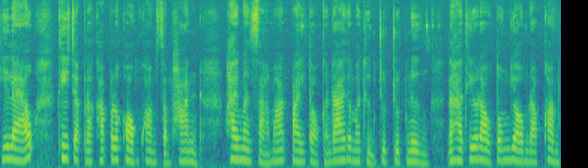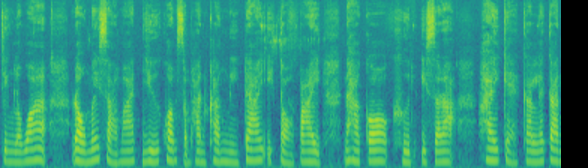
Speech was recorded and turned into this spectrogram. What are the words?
ที่แล้ว ที่จะประคับประคองความสัมพันธ์ ให้มันสามารถไปต่อกันได้แต่มาถึงจุดจุดหนึ่งนะคะที่เราต้องยอมรับความจริงแล้วว่า เราไม่สามารถยื้อความสัมพันธ์ครั้งนี้ได้อีกต่อไปนะคะก็คืนอิสระให้แก่กันและกัน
